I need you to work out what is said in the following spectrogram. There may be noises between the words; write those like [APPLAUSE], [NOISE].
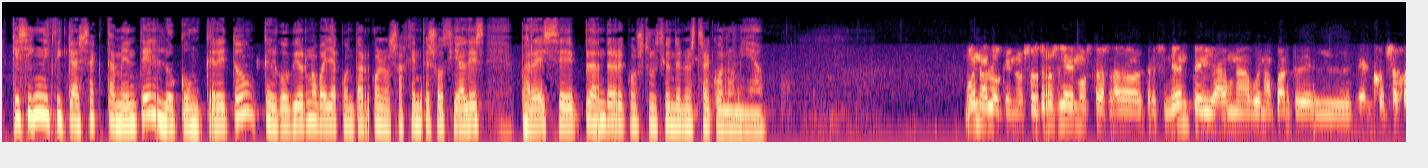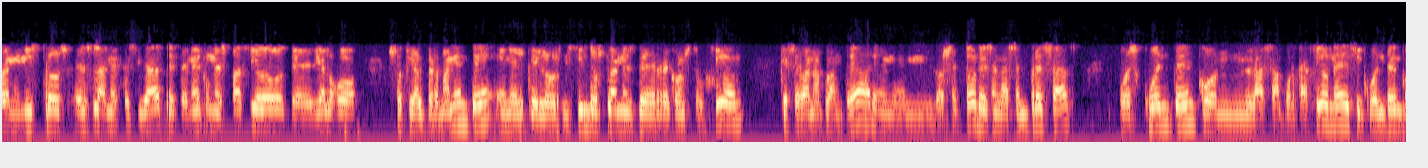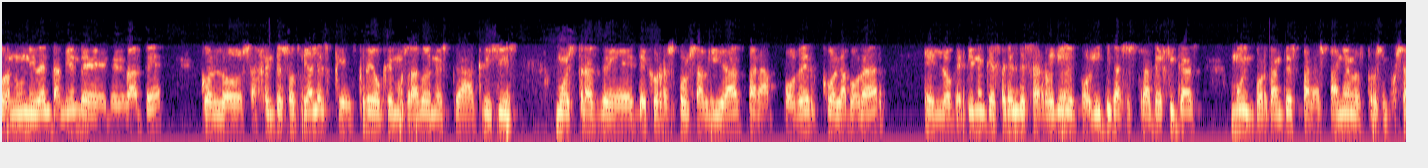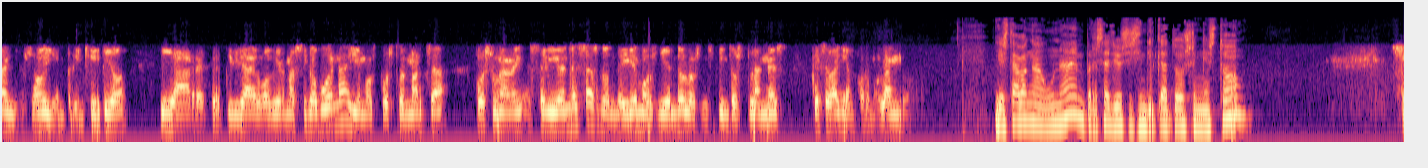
¿Qué significa exactamente en lo concreto que el Gobierno vaya a contar con los agentes sociales para ese plan de reconstrucción de nuestra economía? Bueno, lo que nosotros le hemos trasladado al presidente y a una buena parte del, Consejo de Ministros es la necesidad de tener un espacio de diálogo social permanente en el que los distintos planes de reconstrucción que se van a plantear en los sectores, en las empresas, pues cuenten con las aportaciones y cuenten con un nivel también de, debate con los agentes sociales que creo que hemos dado en esta crisis muestras de, corresponsabilidad para poder colaborar en lo que tiene que ser el desarrollo de políticas estratégicas muy importantes para España en los próximos años, ¿no? Y en principio la receptividad del gobierno ha sido buena y hemos puesto en marcha pues una serie de mesas donde iremos viendo los distintos planes que se vayan formulando. ¿Y estaban a una empresarios y sindicatos en esto?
